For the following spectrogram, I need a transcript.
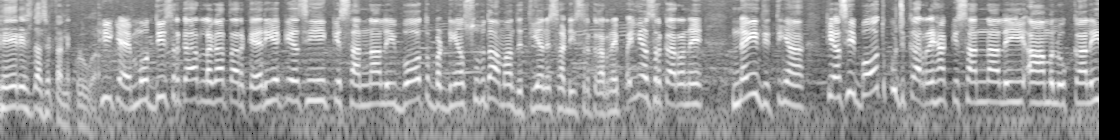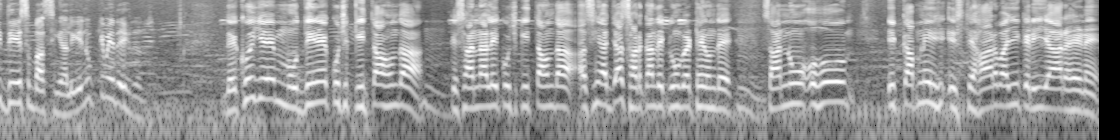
ਫੇਰ ਇਸ ਦਾ ਸਿੱਟਾ ਨਿਕਲੂਗਾ। ਠੀਕ ਹੈ ਮੋਦੀ ਸਰਕਾਰ ਲਗਾਤਾਰ ਕਹਿ ਰਹੀ ਹੈ ਕਿ ਅਸੀਂ ਕਿਸਾਨਾਂ ਲਈ ਬਹੁਤ ਵੱਡੀਆਂ ਸੁਵਿਧਾਵਾਂ ਦਿੱਤੀਆਂ ਨੇ ਸਾਡੀ ਸਰਕਾਰ ਨੇ। ਪਹਿਲੀਆਂ ਸਰਕਾਰਾਂ ਨੇ ਨਹੀਂ ਦਿੱਤੀਆਂ ਕਿ ਅਸੀਂ ਬਹੁਤ ਕੁਝ ਕਰ ਰਹੇ ਹਾਂ ਕਿਸਾਨਾਂ ਲਈ ਆਮ ਲੋਕਾਂ ਲਈ ਦੇਸ਼ ਵਾਸੀਆਂ ਲਈ। ਇਹਨੂੰ ਕਿਵੇਂ ਦੇਖਦੇ ਹੋ ਤੁਸੀਂ? ਦੇਖੋ ਜੇ ਮੋਦੀ ਨੇ ਕੁਝ ਕੀਤਾ ਹੁੰਦਾ ਕਿਸਾਨਾਂ ਲਈ ਕੁਝ ਕੀਤਾ ਹੁੰਦਾ। ਅਸੀਂ ਅੱਜ ਆ ਸੜਕਾਂ ਤੇ ਕਿਉਂ ਬੈਠੇ ਹੁੰਦੇ? ਸਾਨੂੰ ਉਹ ਇੱਕ ਆਪਣੀ ਇਸ਼ਤਿਹਾਰਬਾਜ਼ੀ ਕਰੀ ਜਾ ਰਹੇ ਨੇ।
